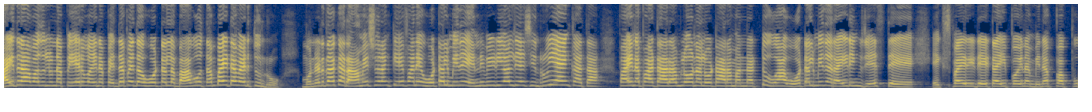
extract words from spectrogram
హైదరాబాద్లో ఉన్న పేరు పెద్ద పెద్ద హోటళ్ళ బాగోతం బయట పెడుతుండ్రు. మొన్నటిదాకా రామేశ్వరం కేఫ్ అనే హోటల్ మీద ఎన్ని వీడియోలు చేసిండ్రు? ఏం కథ? పైన పాటారం లోన లోటారం అన్నట్టు ఆ హోటల్ మీద రైడింగ్ చేస్తే ఎక్స్పైరీ డేట్ అయిపోయిన మినప్పప్పు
